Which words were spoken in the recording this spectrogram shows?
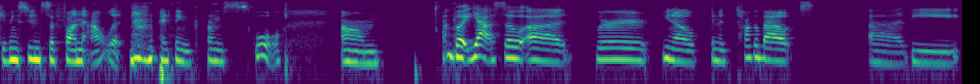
giving students a fun outlet, I think, from school. Um, but yeah, so uh, we're you know going to talk about uh, the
